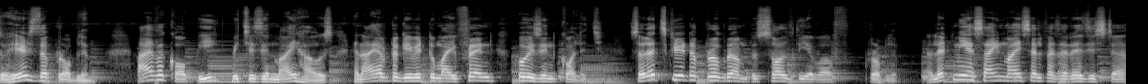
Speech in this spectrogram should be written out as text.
So here's the problem. I have a copy which is in my house and I have to give it to my friend who is in college. So let's create a program to solve the above problem. Now let me assign myself as a register.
